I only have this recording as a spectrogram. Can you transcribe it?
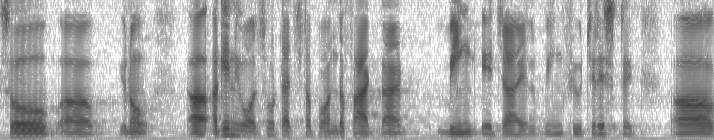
So, uh, you know, uh, again, you also touched upon the fact that being agile, being futuristic, uh,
